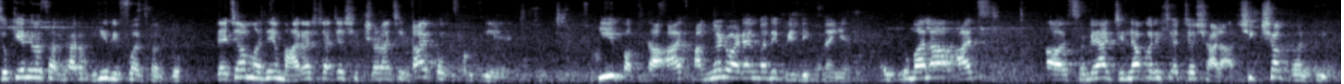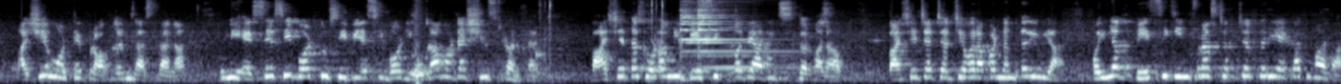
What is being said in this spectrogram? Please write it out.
जो केंद्र सरकार ही रिफर करतो त्याच्यामध्ये महाराष्ट्राच्या शिक्षणाची काय परिस्थिती आहे? ही बघता आज अंगणवाड्यांमध्ये बिल्डिंग नाही आहे तुम्हाला आज सगळ्या जिल्हा परिषदच्या शाळा शिक्षक भरती. असे मोठे प्रॉब्लेम्स असताना तुम्ही S S C board to C B S C board एवढा मोठा शिफ्ट करताय. भाषेचा थोडा मी बेसिकमध्ये आधीच तर मला हवं भाषेच्या चर्चेवर आपण नंतर येऊया. पहिलं बेसिक इन्फ्रास्ट्रक्चर तरी आहे का तुम्हाला?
